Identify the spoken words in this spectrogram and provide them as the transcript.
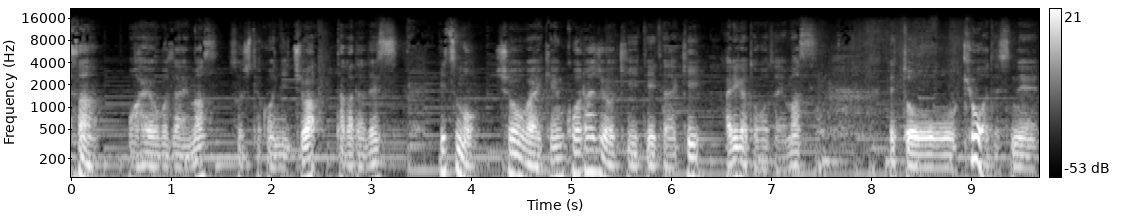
皆さんおはようございます。そしてこんにちは高田です。いつも生涯健康ラジオを聴いていただきありがとうございます。えっと今日はですね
